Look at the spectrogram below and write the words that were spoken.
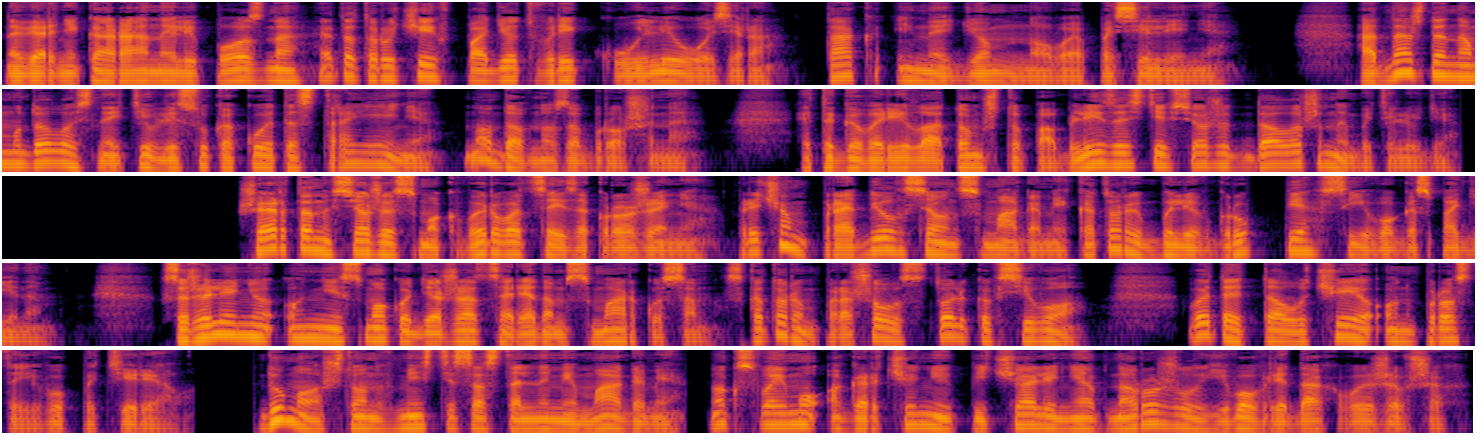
Наверняка рано или поздно этот ручей впадет в реку или озеро. Так и найдем новое поселение. Однажды нам удалось найти в лесу какое-то строение, но давно заброшенное. Это говорило о том, что поблизости все же должны быть люди. Шертон все же смог вырваться из окружения, причем пробился он с магами, которые были в группе с его господином. К сожалению, он не смог удержаться рядом с Маркусом, с которым прошел столько всего. В этой толчее он просто его потерял. Думал, что он вместе с остальными магами, но к своему огорчению печали не обнаружил его в рядах выживших.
